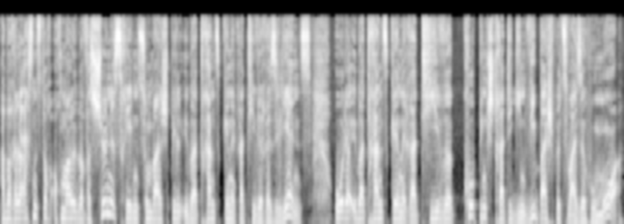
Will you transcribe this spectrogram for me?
aber lass uns doch auch mal über was Schönes reden, zum Beispiel über transgenerative Resilienz oder über transgenerative Coping-Strategien wie beispielsweise Humor.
